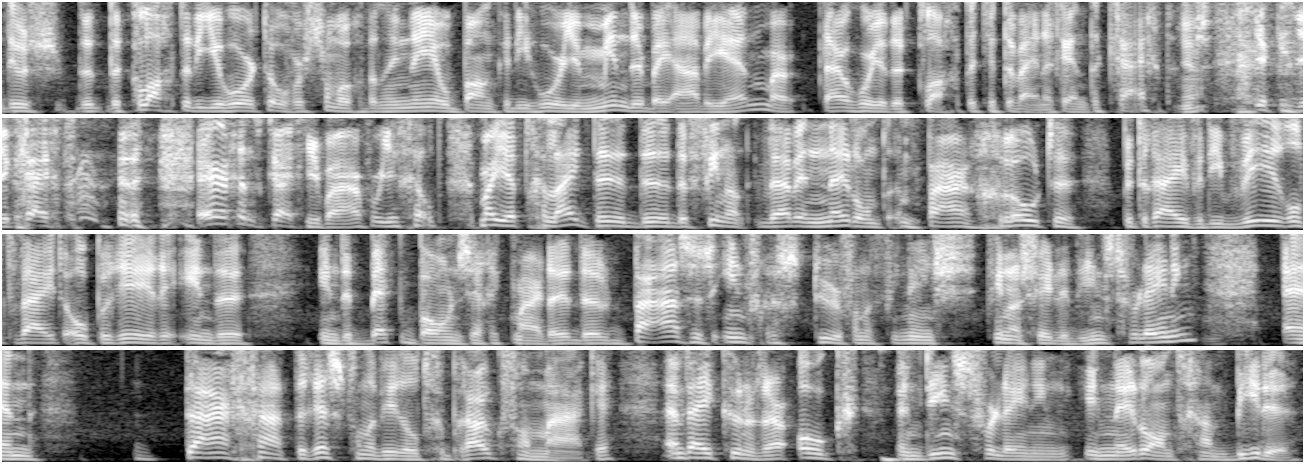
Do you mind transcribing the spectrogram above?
dus de, de klachten die je hoort over sommige van die neobanken, die hoor je minder bij ABN. Maar daar hoor je de klacht dat je te weinig rente krijgt. Ja. Dus je, je krijgt, ergens krijg je waar voor je geld. Maar je hebt gelijk, de, de, de finan- we hebben in Nederland een paar grote bedrijven die wereldwijd opereren in de, in de backbone, zeg ik maar. De, de basisinfrastructuur van de financiële dienstverlening. En daar gaat de rest van de wereld gebruik van maken. En wij kunnen daar ook een dienstverlening in Nederland gaan bieden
